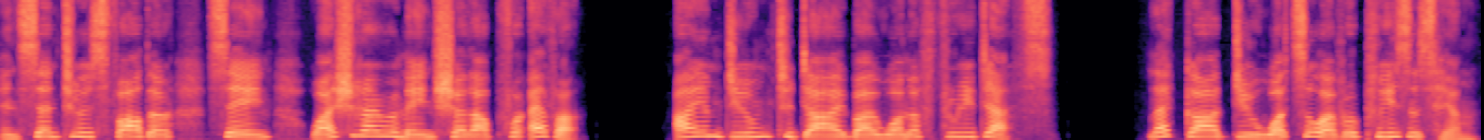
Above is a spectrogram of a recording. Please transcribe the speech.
and sent to his father, saying, Why should I remain shut up forever? I am doomed to die by one of three deaths. Let God do whatsoever pleases him.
